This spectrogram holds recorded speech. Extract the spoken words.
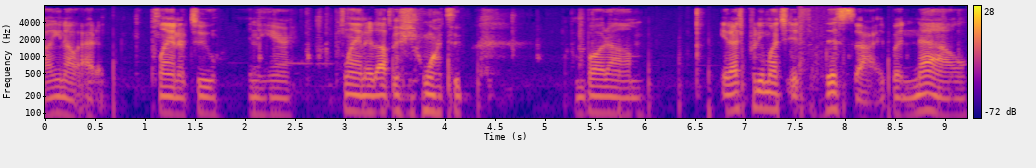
uh, you know add a plant or two in here plant it up if you want to but um yeah that's pretty much it for this side but now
